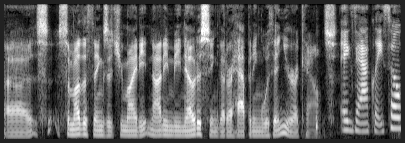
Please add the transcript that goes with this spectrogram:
uh, some other things that you might not even be noticing that are happening within your accounts. Exactly. So,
